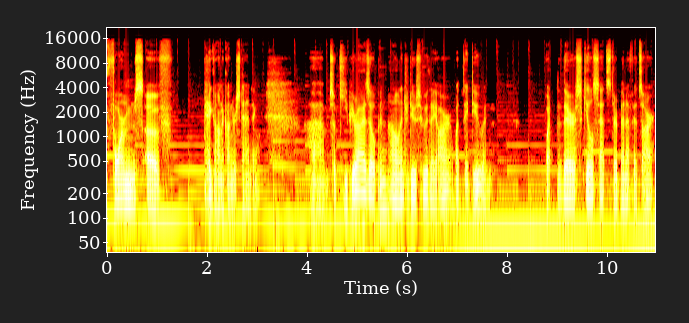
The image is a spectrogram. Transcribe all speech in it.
forms of pagonic understanding. Um, so keep your eyes open. I'll introduce who they are, what they do, and what their skill sets, their benefits are.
